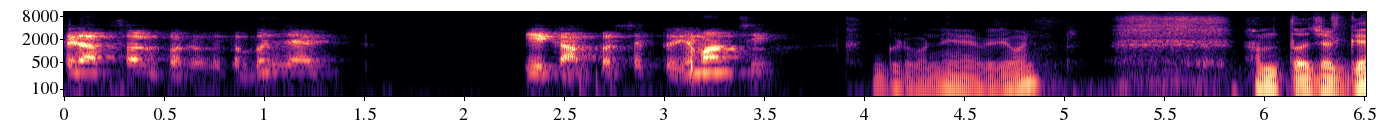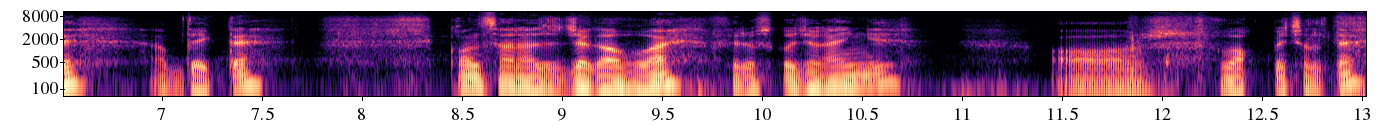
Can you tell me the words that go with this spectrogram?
फिर आप सॉल्व करोगे तो बन जाएगा। ये काम कर सकते हो हिमांशी। गुड मॉर्निंग एवरीवन हम तो जग गए। अब देखते हैं कौन सा राज जगा हुआ है फिर उसको जगाएँगे। और वॉक पे चलते हैं।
